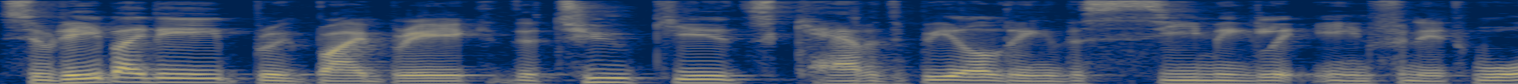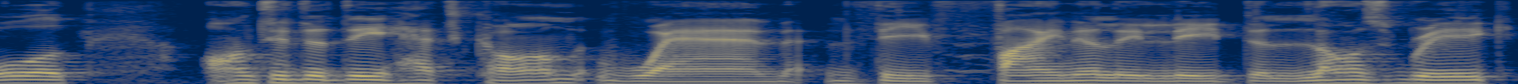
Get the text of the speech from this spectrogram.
So, day by day, brick by brick, the two kids kept building the seemingly infinite wall until the day had come when they finally laid the last brick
